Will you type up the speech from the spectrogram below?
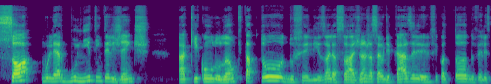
Só mulher bonita e inteligente aqui com o Lulão, que está todo feliz. Olha só, a Jan já saiu de casa, ele ficou todo feliz.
